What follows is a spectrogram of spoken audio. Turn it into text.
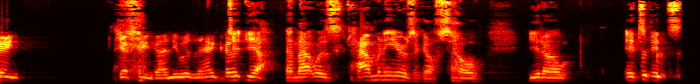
Van, Jeff Van Gundy was the head coach. Yeah, and that was how many years ago? So, you know, it's it's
